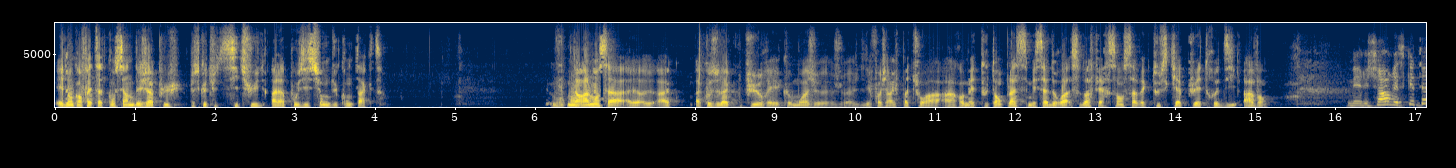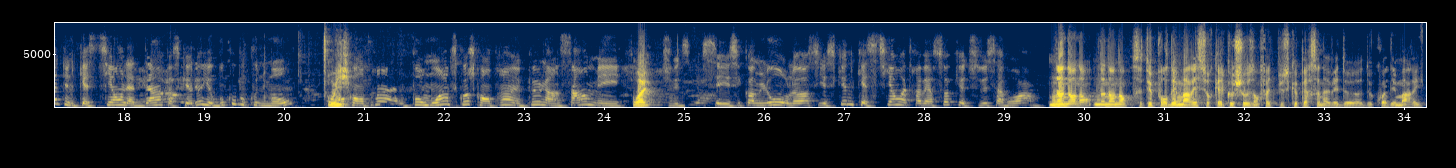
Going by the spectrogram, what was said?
Et donc, en fait, ça te concerne déjà plus, puisque tu te situes à la position du contact normalement, ça, euh, à, cause de la coupure et que moi, des fois, j'arrive pas toujours à, remettre tout en place, mais ça doit, ça doit faire sens avec tout ce qui a pu être dit avant. Mais Richard, est-ce que tu as une question là-dedans? Parce que là, il y a beaucoup, beaucoup de mots. Oui. comprend, pour moi, en tout cas, je comprends un peu l'ensemble, mais ouais. je veux dire, c'est comme lourd, là. Est-ce qu'il y a une question à travers ça que tu veux savoir? Non, non, non, non, non, non. C'était pour démarrer sur quelque chose, en fait, puisque personne n'avait de, de, quoi démarrer.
